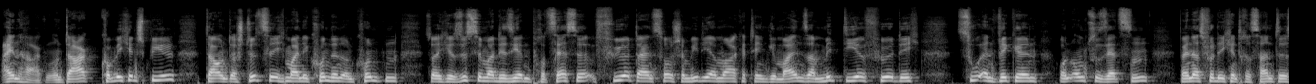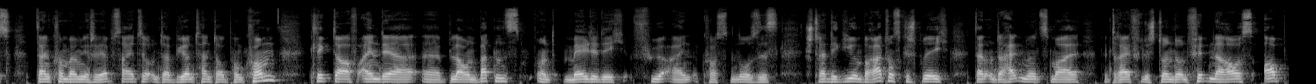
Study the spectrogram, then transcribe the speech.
einhaken. Und da komme ich ins Spiel, da unterstütze ich meine Kundinnen und Kunden, solche systematisierten Prozesse für dein Social Media Marketing gemeinsam mit dir, für dich zu entwickeln und umzusetzen. Wenn das für dich interessant ist, dann komm bei mir auf die Webseite unter björntantau.com, klick da auf einen der äh, blauen Buttons und melde dich für ein kostenloses Strategie- und Beratungsgespräch. Dann unterhalten wir uns mal eine Dreiviertelstunde und finden daraus, ob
